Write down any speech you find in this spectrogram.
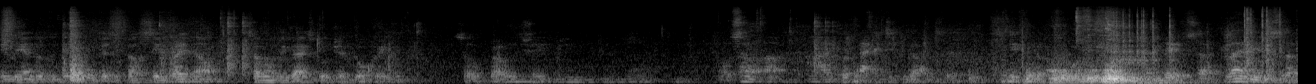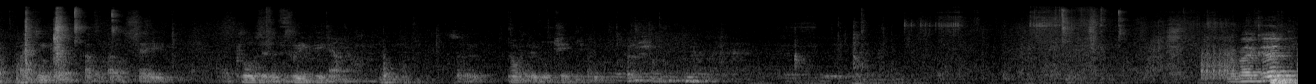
In the end of the day, because if I'll say right now, some of the guys will just go crazy. So probably say, well, some are hyperactive guys they they start planning stuff. I think I'll, I'll say, close it at three P M. So nobody will change it. Everybody good?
